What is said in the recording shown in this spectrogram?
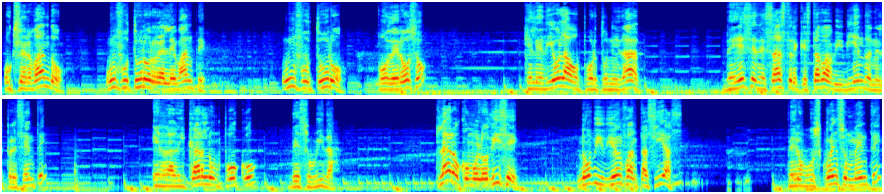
observando un futuro relevante, un futuro poderoso que le dio la oportunidad de ese desastre que estaba viviendo en el presente, erradicarlo un poco de su vida. Claro, como lo dice, no vivió en fantasías, pero buscó en su mente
